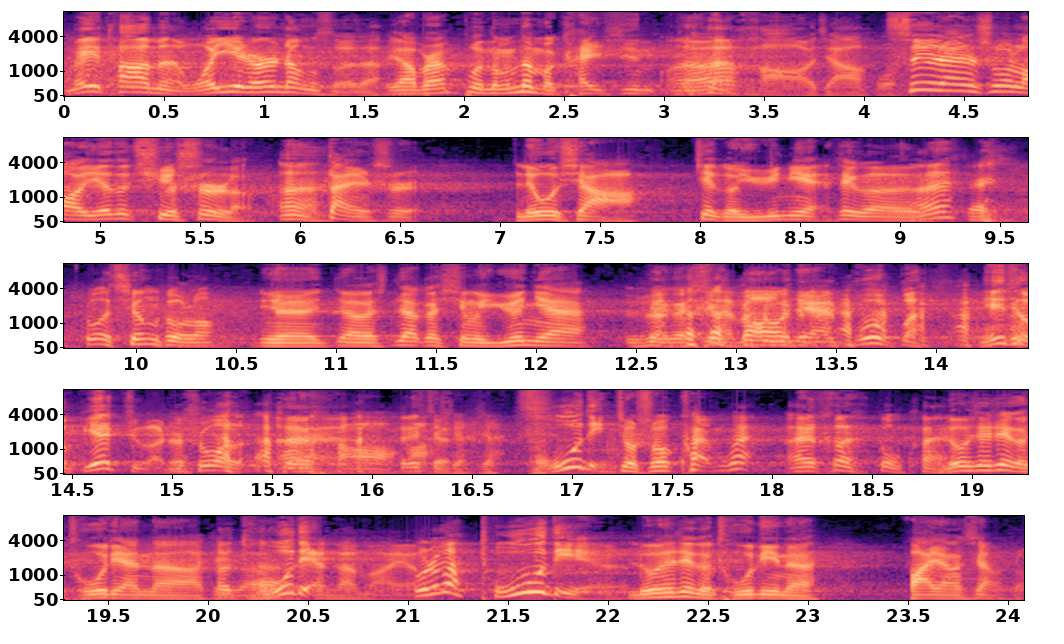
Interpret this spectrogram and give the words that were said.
没他们，我一人弄死的。要不然不能那么开心啊，啊。好家伙！虽然说老爷子去世了，嗯但是留下这个余孽，这个哎，说清楚了。呃，那个那个姓余呢，那个姓高呢，不不，您就别遮着说了。哎好行行徒弟，就说快不快？哎呵，够快。留下这个徒弟呢，这个徒弟干嘛呀？不是吧徒弟。留下这个徒弟呢，发扬相声。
